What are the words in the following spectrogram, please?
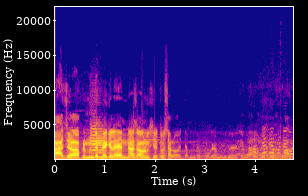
આજ આપણે મંડપ નાખેલા છે ને જવાનું છે. તો ચાલો, અત્યારે પ્રોગ્રામ બધું છે.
